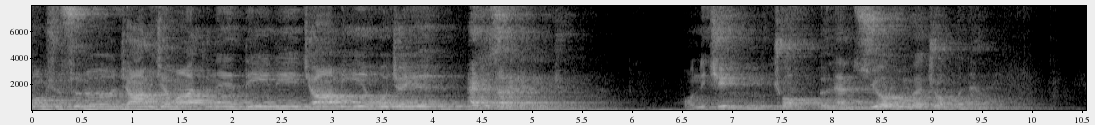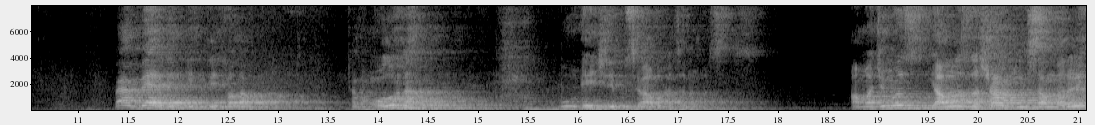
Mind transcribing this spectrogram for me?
komşusunu, cami cemaatini, dini, camiyi, hocayı, herkes harekete geçiyor. Onun için çok önemsiyorum ve çok önemli. Ben verdim gitti falan. Tamam olur da bu ecri bu sevabı kazanamazsınız. Amacımız yalnızlaşan insanları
